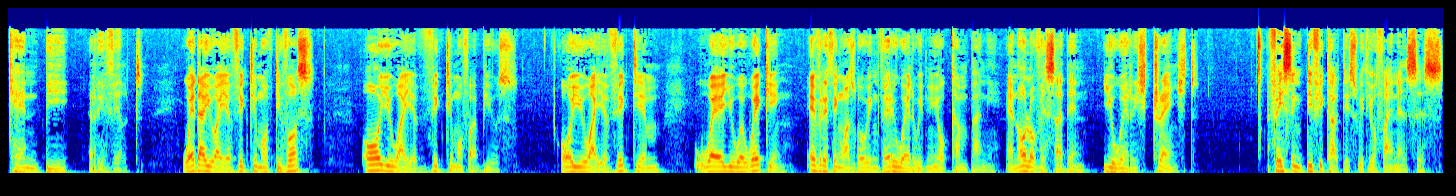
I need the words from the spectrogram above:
can be revealed. Whether you are a victim of divorce, or you are a victim of abuse, or you are a victim where you were working, everything was going very well within your company, and all of a sudden you were retrenched, facing difficulties with your finances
